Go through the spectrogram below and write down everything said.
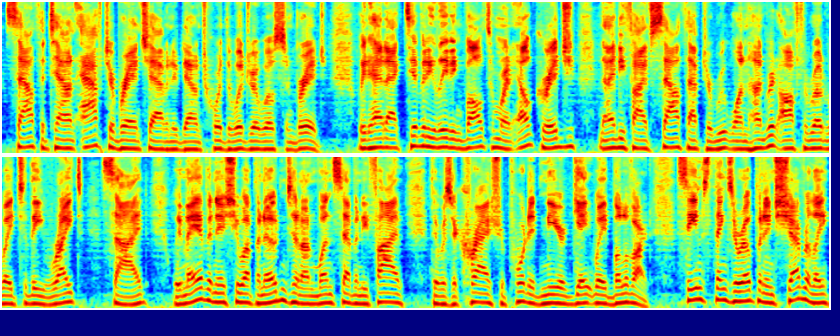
south of town after Branch Avenue down toward the Woodrow Wilson Bridge. We'd had activity leaving Baltimore and Elkridge, 95 south after Route 100, off the roadway to the right side. We may have an issue up in Odenton on 175. There was a crash reported near Gateway Boulevard. Seems things are open in Cheverly.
